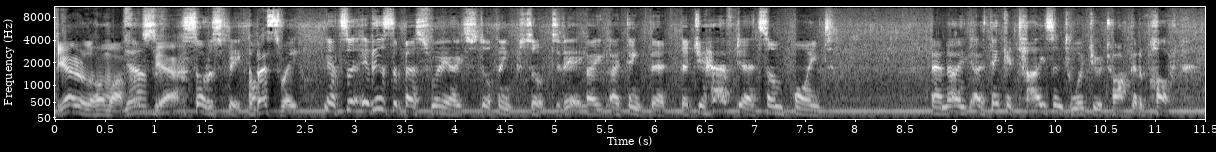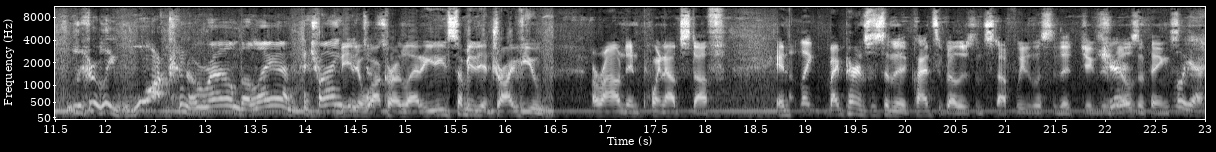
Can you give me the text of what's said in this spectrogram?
You got to go to the home office, Yeah. yeah. so to speak. The best way. It's it is the best way. I still think so today. I, I think that that you have to at some point, and I, I think it ties into what you're talking about. Literally walking around the land and trying You need to, to walk just- around ladder. You need somebody to drive you around and point out stuff. And like my parents listened to the Clancy Brothers and stuff. We listened to Jigs Sure. and Reels and things. Oh, yeah.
